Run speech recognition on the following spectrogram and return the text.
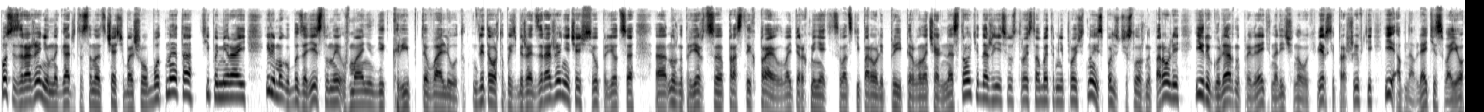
После заражения умные гаджеты становятся частью большого ботнета типа Мирай или могут быть задействованы в майнинге криптовалют. Для того, чтобы избежать заражения, чаще всего придется, э, нужно придерживаться простых правил. Во-первых, меняйте заводские пароли при первоначальной настройке, даже если устройство об этом не просит. Ну, используйте сложные пароли и регулярно проверяйте наличие новых версий прошивки и обновляйте свое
